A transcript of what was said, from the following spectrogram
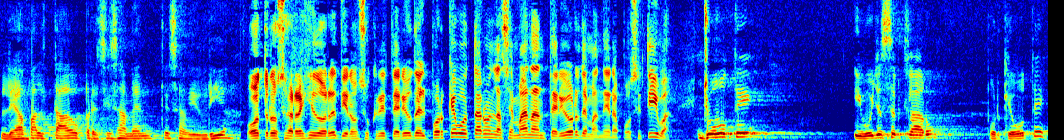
le ha faltado precisamente sabiduría. Otros regidores dieron su criterio del por qué votaron la semana anterior de manera positiva. Yo voté, y voy a ser claro, ¿por qué voté?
